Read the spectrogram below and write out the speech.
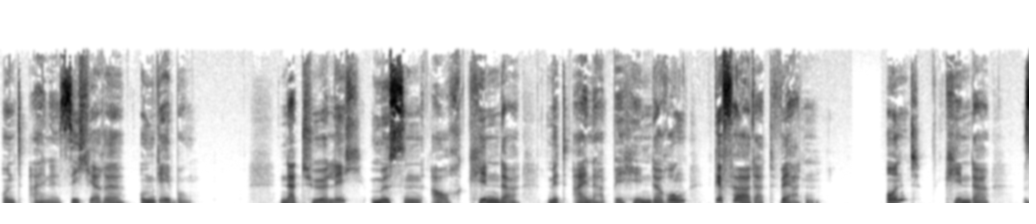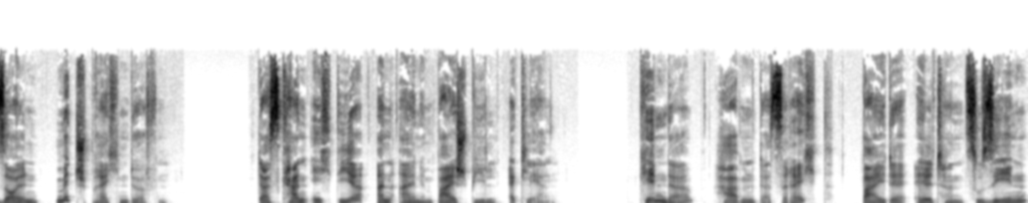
und eine sichere Umgebung. Natürlich müssen auch Kinder mit einer Behinderung gefördert werden. Und Kinder sollen mitsprechen dürfen. Das kann ich dir an einem Beispiel erklären. Kinder haben das Recht, beide Eltern zu sehen,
